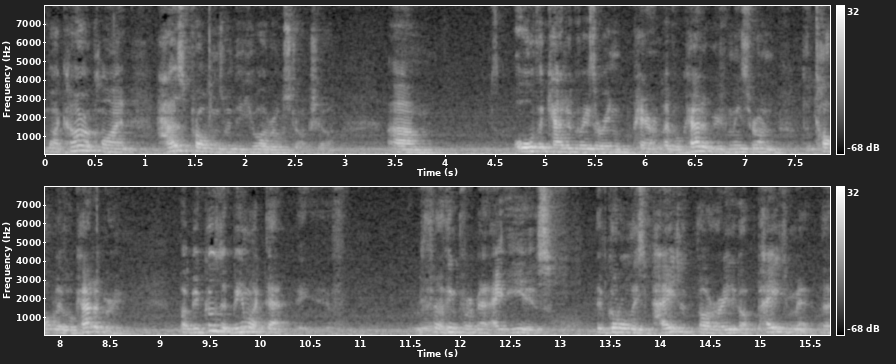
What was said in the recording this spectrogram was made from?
my current client has problems with the URL structure. Um, all the categories are in parent level categories, means they're on the top level category. But because it's been like that for I think for about eight years, they've got all these page authority, they've got page uh,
